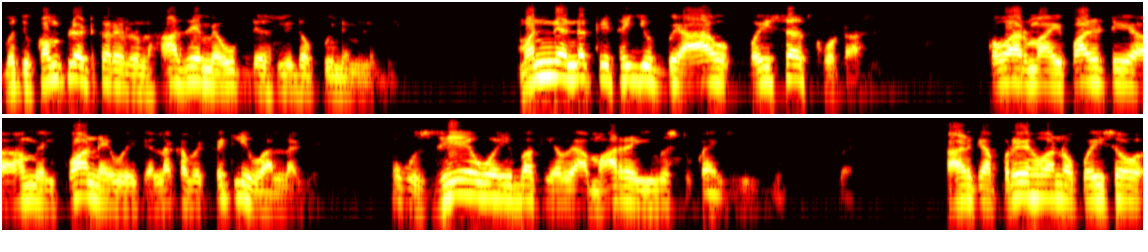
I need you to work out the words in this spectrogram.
બધું કમ્પ્લીટ કરેલું ને આજે મેં ઉપદેશ લીધો કોઈને નથી મનને નક્કી થઈ ગયું ભાઈ આ પૈસા જ ખોટા છે. સવારમાં એ પાર્ટી અમે ફોન આવ્યો કે લખાભાઈ કેટલી વાર લાગે? જે હોય, બાકી હવે આ મારે એ વસ્તુ કાંઈ જોઈએ નહીં. કારણ કે આ પ્રેહવાનો પૈસો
